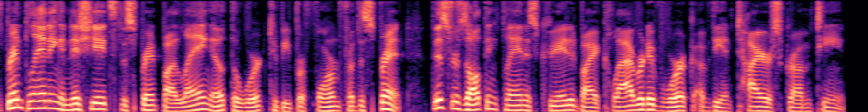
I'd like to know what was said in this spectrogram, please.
Sprint planning initiates the sprint by laying out the work to be performed for the sprint. This resulting plan is created by a collaborative work of the entire Scrum team.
